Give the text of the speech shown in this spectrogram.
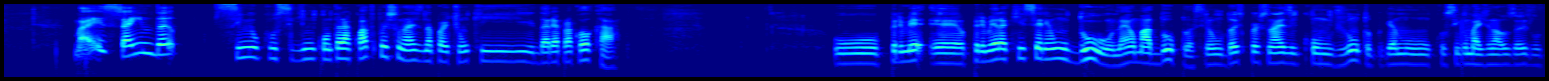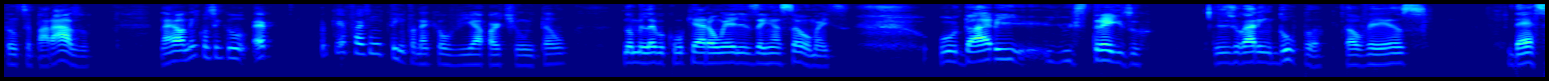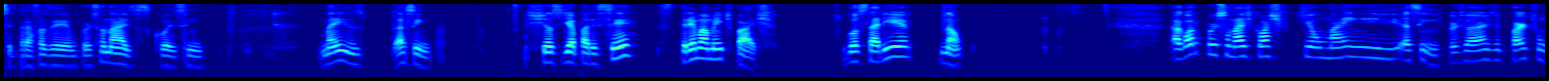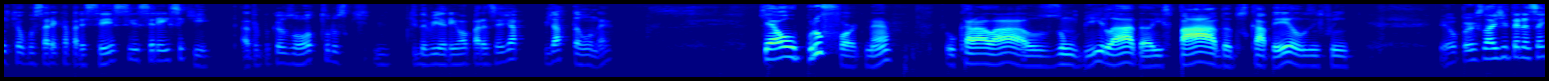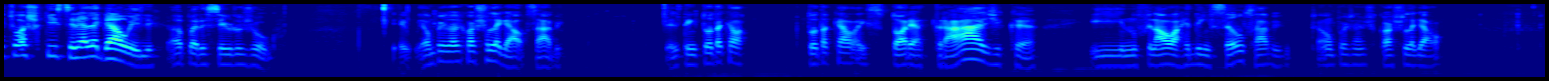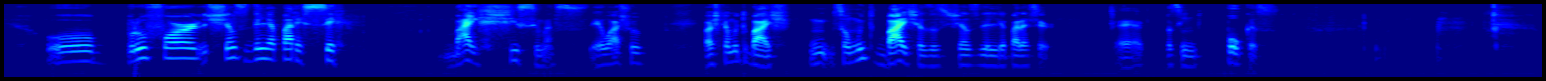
Mas ainda sim eu consegui encontrar quatro personagens na parte 1 que daria para colocar. O, prime é, o primeiro aqui seria um duo, né? Uma dupla. Seriam dois personagens em conjunto, porque eu não consigo imaginar os dois lutando separados. Na real, nem consigo. É porque faz um tempo, né, que eu vi a parte 1, então não me lembro como que eram eles em ação, mas o Dari e o Streizo, eles jogarem em dupla, talvez desce para fazer um personagem, essas coisas assim. Mas assim, chance de aparecer extremamente baixa. Gostaria? Não. Agora o personagem que eu acho que é o mais. Assim, personagem de parte 1 que eu gostaria que aparecesse seria esse aqui. Até porque os outros que, que deveriam aparecer já já estão, né? Que é o Bruford, né? O cara lá, o zumbi lá, da espada, dos cabelos, enfim. É um personagem interessante, eu acho que seria legal ele aparecer no jogo é um personagem que eu acho legal, sabe? Ele tem toda aquela toda aquela história trágica e no final a redenção, sabe? É um personagem que eu acho legal. O Bruford, chances dele aparecer baixíssimas. Eu acho eu acho que é muito baixo. Hum, são muito baixas as chances dele aparecer. É, assim, poucas.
